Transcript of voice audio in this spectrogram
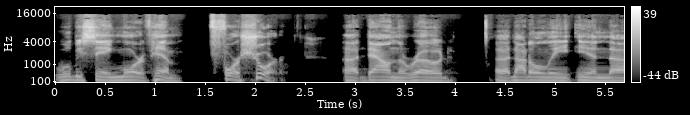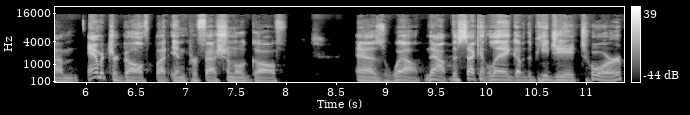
we'll be seeing more of him for sure uh, down the road, uh, not only in um, amateur golf, but in professional golf as well. Now, the second leg of the PGA Tour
